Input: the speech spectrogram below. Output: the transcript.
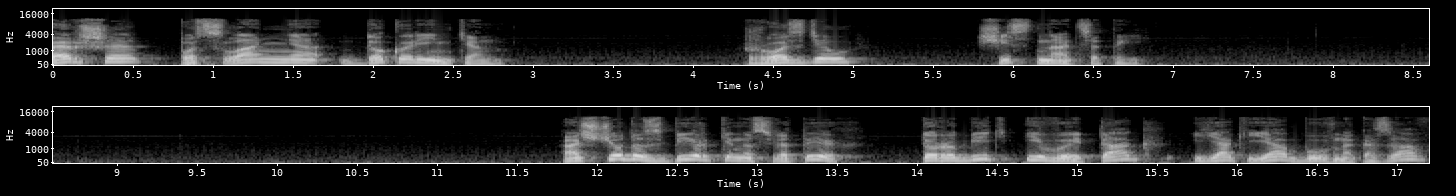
Перше послання до Корінтян, розділ 16. А щодо збірки на святих, то робіть і ви так, як я був наказав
